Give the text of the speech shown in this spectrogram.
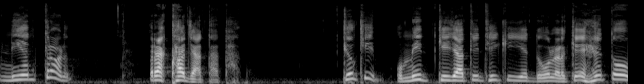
नियंत्रण रखा जाता था। क्योंकि उम्मीद की जाती थी कि ये दो लड़के हैं तो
